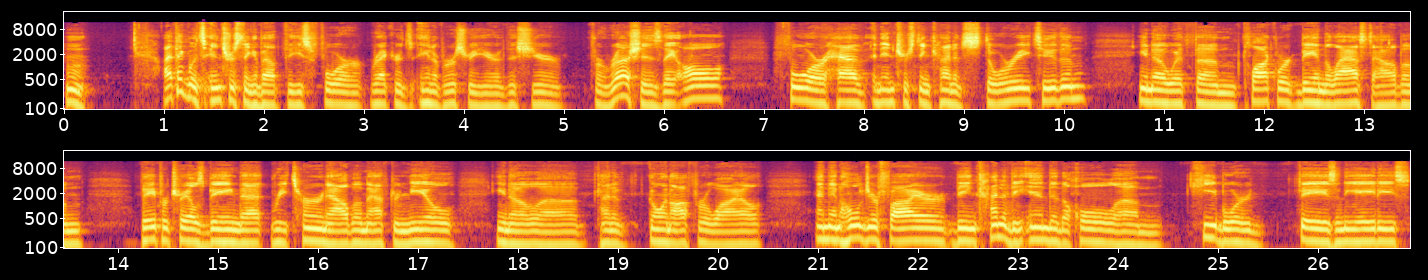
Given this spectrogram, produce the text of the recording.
Hmm. I think what's interesting about these four records anniversary year of this year for Rush is they all four have an interesting kind of story to them. You know, with um, Clockwork being the last album, Vapor Trails being that return album after Neil, you know, uh, kind of going off for a while, and then Hold Your Fire being kind of the end of the whole um, keyboard phase in the 80s,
